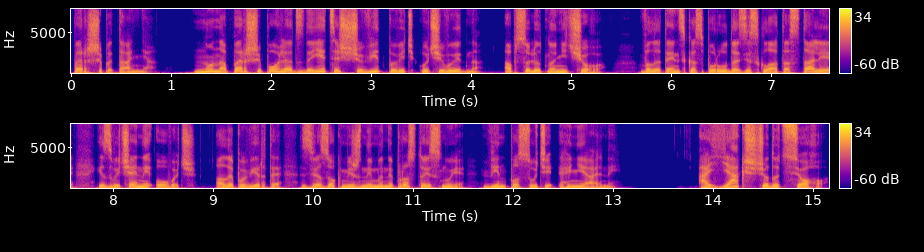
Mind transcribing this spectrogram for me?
перше питання. Ну, на перший погляд, здається, що відповідь очевидна. Абсолютно нічого. Велетенська споруда зі скла та сталі і звичайний овоч. Але повірте, зв'язок між ними не просто існує, він, по суті, геніальний. А як щодо цього?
